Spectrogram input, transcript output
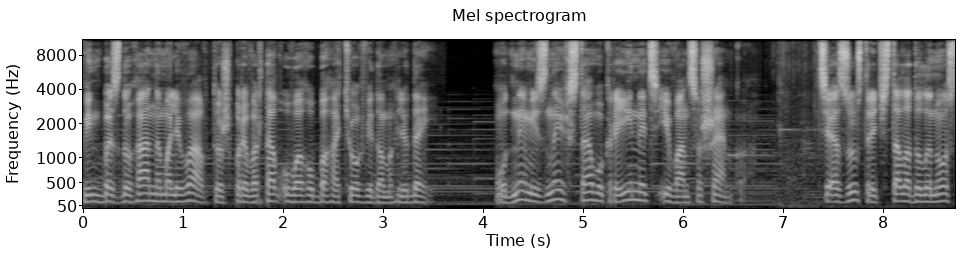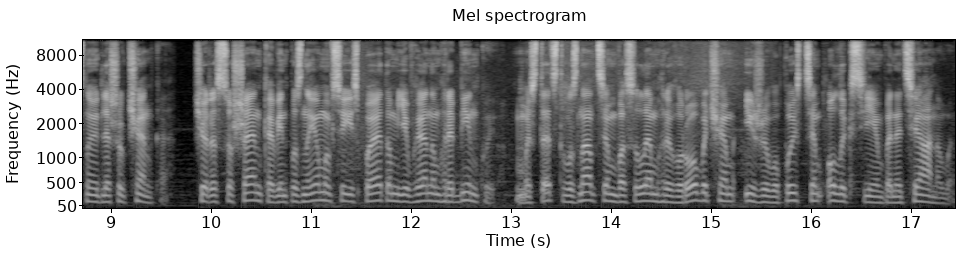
Він бездоганно малював, тож привертав увагу багатьох відомих людей. Одним із них став українець Іван Сошенко. Ця зустріч стала доленосною для Шевченка. Через Сошенка він познайомився із поетом Євгеном Гребінкою, мистецтвознавцем Василем Григоровичем і живописцем Олексієм Венеціановим.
